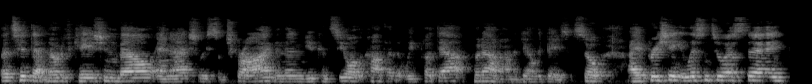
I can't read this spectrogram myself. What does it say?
let's hit that notification bell and actually subscribe and then you can see all the content that we put out put out on a daily basis. So i appreciate you listening to us today.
